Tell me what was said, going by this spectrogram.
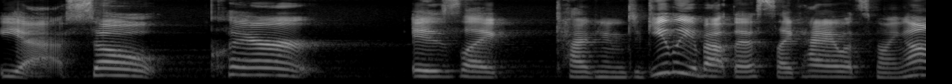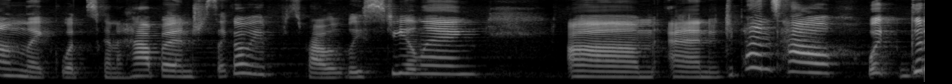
yeah, so Claire is like talking to Geilie about this, like, "Hey, what's going on? Like, what's gonna happen?" She's like, "Oh, he's probably stealing." Um, and it depends how what good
